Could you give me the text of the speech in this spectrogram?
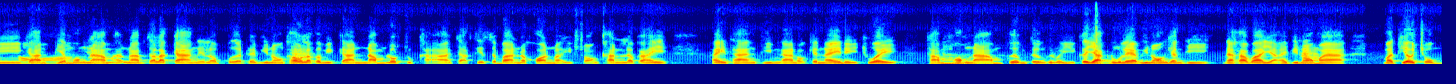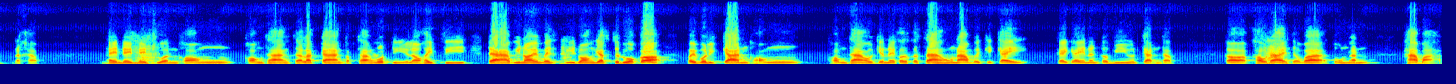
มีการอ๋อเตรียมห้องน้ำห้องน้ำสารกลางเนี่ยเราเปิดให้พี่น้องเข้าค่ะแล้วก็มีการนำรถสุขาจากเทศบาลนครมาอีกสองคัน แล้วก็ให้ให้ทางทีมงานออแกไนซ์เนี่ยช่วยทำห้องน้ำเพิ่มเติมขึ้นมาอีกก็อยากดูแลพี่น้องอย่างดีนะครับ ว่าอยากให้พี่น้องมามาเที่ยวชมนะครับ ในในในส่วนของของทางสารกลางกับทางรถนี่เราให้ฟรีแต่หากพี่น้อยไม่พี่น้องอยากสะดวกก็ไปบริการของของทางออแกไนซ์ก็สร้างห้องน้ำไว้ใกล้ๆใกล้ๆนั้นก็มีเหมือนกันครับ ก็เข้าได้แต่ว่าตรงนั้นห้าบาท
